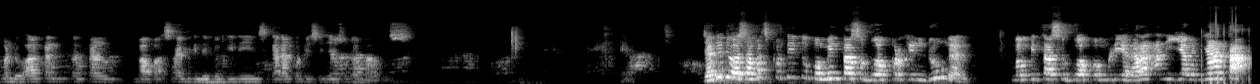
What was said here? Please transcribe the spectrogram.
mendoakan tentang Bapak saya begini-begini. Sekarang kondisinya sudah bagus. Jadi doa sahabat seperti itu meminta sebuah perlindungan meminta sebuah pemeliharaan yang nyata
